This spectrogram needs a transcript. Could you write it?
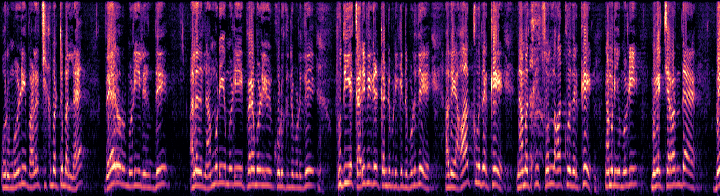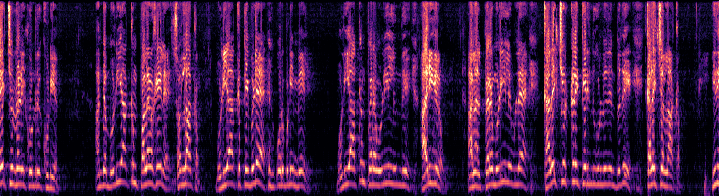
ஒரு மொழி வளர்ச்சிக்கு மட்டுமல்ல வேறொரு மொழியிலிருந்து அல்லது நம்முடைய மொழியை பிற மொழியில் கொடுக்கின்ற பொழுது புதிய கருவிகள் கண்டுபிடிக்கின்ற பொழுது அதை ஆக்குவதற்கு நமக்கு சொல் ஆக்குவதற்கு நம்முடைய மொழி மிகச்சிறந்த வேர்ச்சொற்களை கொண்டிருக்கக்கூடியது. அந்த மொழியாக்கம் பல வகையில் சொல்லாக்கம். மொழியாக்கத்தை விட ஒருபடி மேல். மொழியாக்கம் பிற மொழியிலிருந்து அறிகிறோம். ஆனால் பிற மொழியில் உள்ள கலை சொற்களை தெரிந்து கொள்வது என்பது கலை சொல்லாக்கம் இது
